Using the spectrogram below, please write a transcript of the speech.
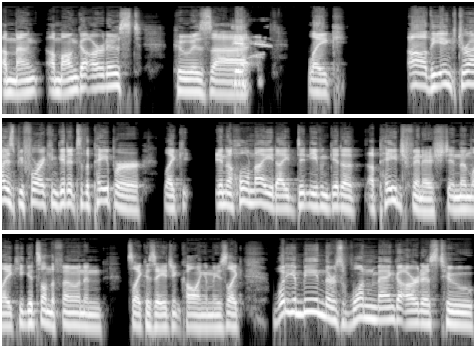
a, man- a manga artist who is uh Yeah. like oh the ink dries before i can get it to the paper like in a whole night i didn't even get a, a page finished and then like he gets on the phone and it's like his agent calling him he's like what do you mean there's one manga artist who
